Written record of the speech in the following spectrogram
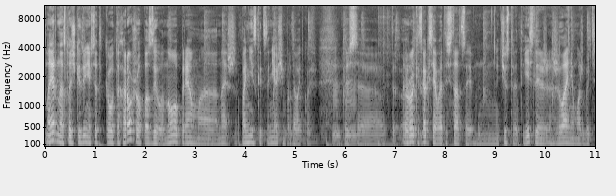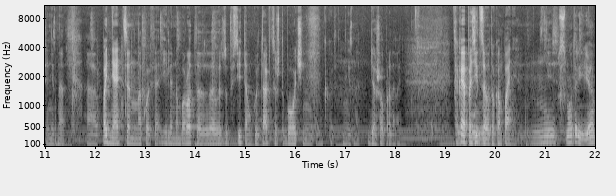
наверное, с точки зрения все-таки какого-то хорошего позыва, но прям, знаешь, по низкой цене очень продавать кофе. Mm-hmm. То есть, вот, Рокис как себя в этой ситуации чувствует? Есть ли желание, может быть, не знаю, поднять цену на кофе или, наоборот, запустить там какую-то акцию, чтобы очень, там, не знаю, дешево продавать? Какая я позиция помню. вот у компании? Ну, здесь? смотри, я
